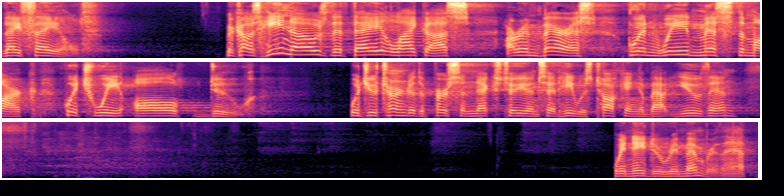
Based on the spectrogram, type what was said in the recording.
they failed. Because he knows that they, like us, are embarrassed when we miss the mark, which we all do. Would you turn to the person next to you and said he was talking about you then? We need to remember that.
